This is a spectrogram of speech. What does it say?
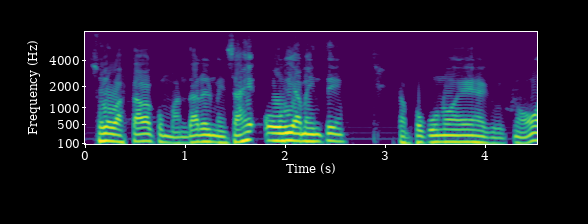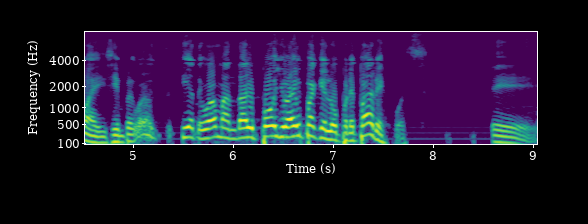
solo bastaba con mandar el mensaje. Obviamente, tampoco uno es, no, ahí siempre, bueno, tía, te voy a mandar el pollo ahí para que lo prepares, pues. Eh,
